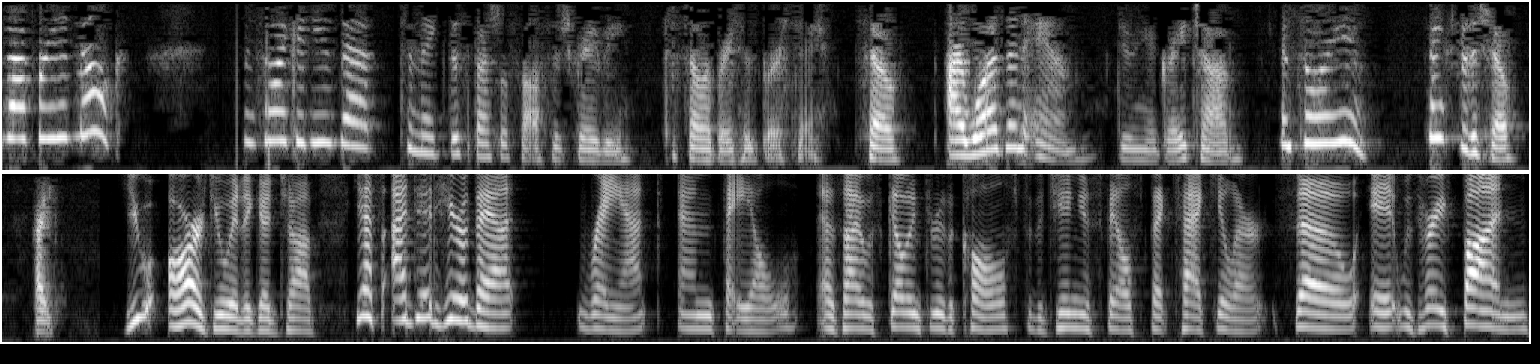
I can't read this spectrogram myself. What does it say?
evaporated milk, and so I could use that to make the special sausage gravy to celebrate his birthday. So I was and am doing a great job, and so are you. Thanks for the show. You are doing a good job. Yes, I did hear that rant and fail as I was going through the calls for the Genius Fail Spectacular. So it was very fun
